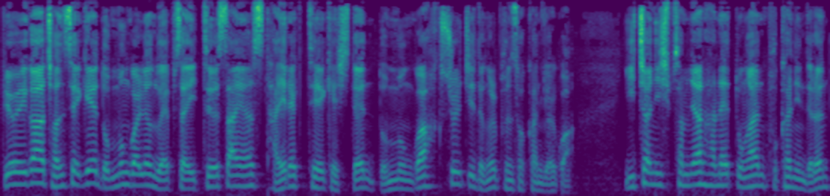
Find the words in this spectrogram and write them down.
VOA가 전 세계 논문 관련 웹사이트 사이언스 다이렉트에 게시된 논문과 학술지 등을 분석한 결과 2023년 한 해 동안 북한인들은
